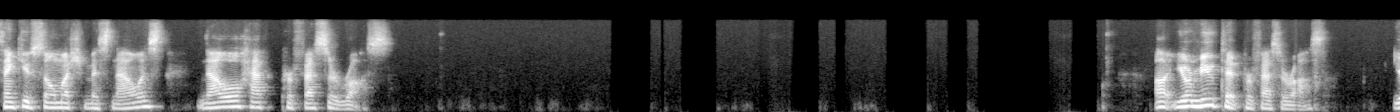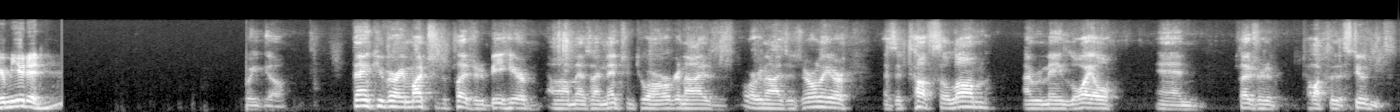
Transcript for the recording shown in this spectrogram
Thank you so much, Ms. Nouwens. Now we'll have Professor Ross. Uh, you're muted, Professor Ross. You're muted. Here we go. Thank you very much. It's a pleasure to be here. Um, as I mentioned to our organizers, organizers earlier, as a Tufts alum, I remain loyal and pleasure to talk to the students.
